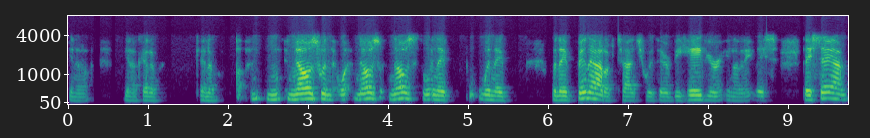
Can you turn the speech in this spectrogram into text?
you know, you know, kind of kind of uh, knows when knows knows when they when they when they've been out of touch with their behavior, you know, they they, they say I'm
